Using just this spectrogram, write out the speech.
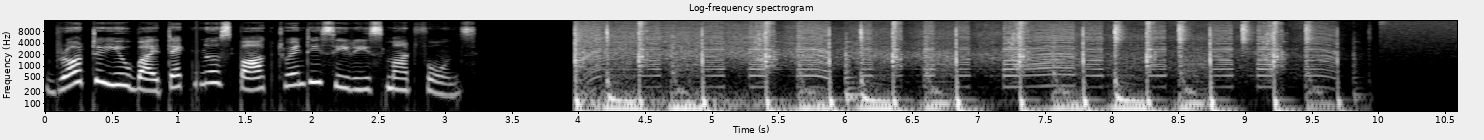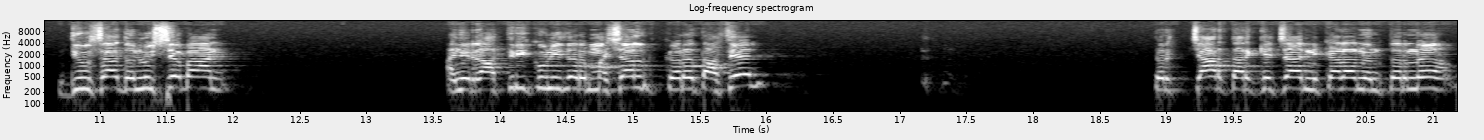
Brought to you by TechnoSpark 20 series smartphones. दिवसा धनुष्यबाण आणि रात्री कोणी जर मशाल करत असेल तर चार तारखेच्या निकालानंतरनं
